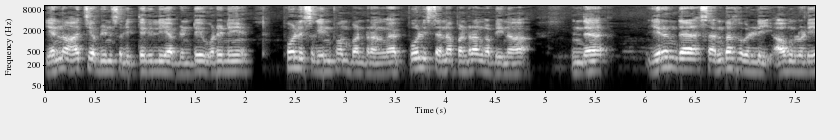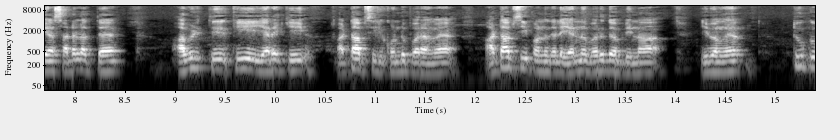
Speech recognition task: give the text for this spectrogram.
என்ன ஆச்சு அப்படின்னு சொல்லி தெரியலையே அப்படின்ட்டு உடனே போலீஸுக்கு இன்ஃபார்ம் பண்றாங்க. போலீஸ் என்ன பண்றாங்க அப்படின்னா இந்த இறந்த சண்பகவள்ளி அவங்களுடைய சடலத்தை அவிழ்த்து கீழே இறக்கி அட்டாப்சிக்கு கொண்டு போறாங்க. அட்டாப்சி பண்ணதுல என்ன வருது அப்படின்னா இவங்க தூக்கு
